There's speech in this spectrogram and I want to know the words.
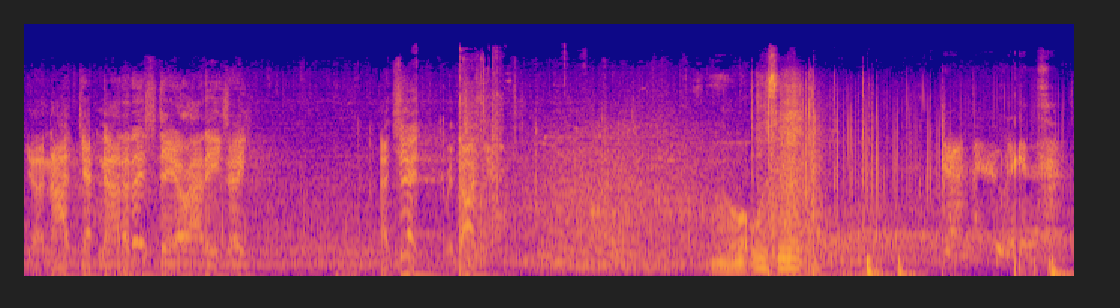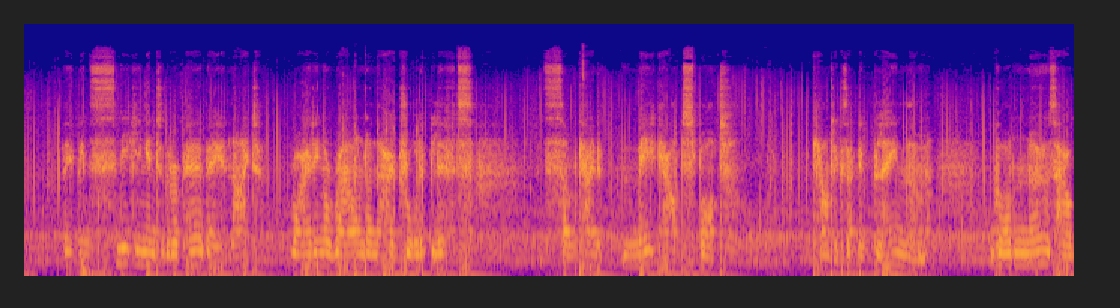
You're not getting out of this deal right easy. That's it. We're done here. Uh, what was it? Been sneaking into the repair bay at night, riding around on the hydraulic lifts. It's some kind of makeout spot. Can't exactly blame them. God knows how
